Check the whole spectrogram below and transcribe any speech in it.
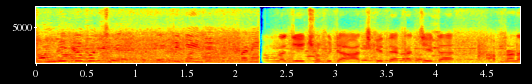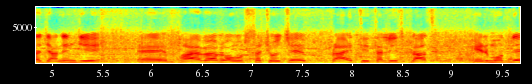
সমৃদ্ধ করছে এর থেকে এদের মানে আমরা যে ছবিটা আজকে দেখাচ্ছি, এটা আপনারা জানেন যে ভয়াবহ অবস্থা চলছে, প্রায় তেতাল্লিশ প্লাস এর মধ্যে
